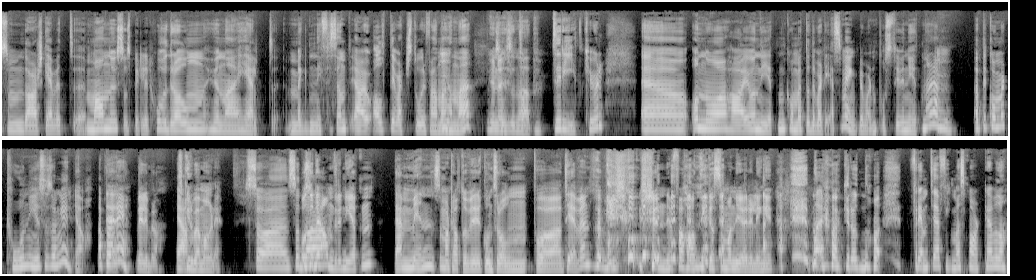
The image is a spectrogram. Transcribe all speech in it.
som da har skrevet eh, manus og spiller hovedrollen, hun er helt magnificent. Jeg har jo alltid vært stor fan av Mm. henne. Hun er Synes hun er dritkul. Uh, og nå har jo nyheten kommet, og det var det som egentlig var den positive nyheten her, da. Mm. At det kommer to nye sesonger Ja, av det er veldig bra. Ja. Skulle bare mangle. Så, så Og så den andre nyheten. Det er menn som har tatt over kontrollen på TV-en, for vi skjønner faen ikke hvordan man gjør det lenger. Nei, akkurat nå. Frem til jeg fikk meg smart-TV, da.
